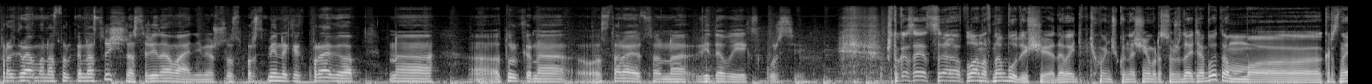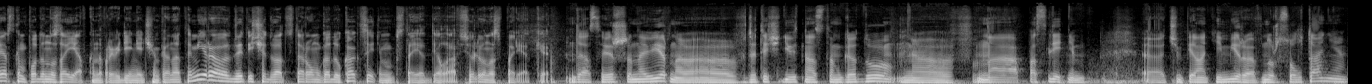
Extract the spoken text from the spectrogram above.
программа настолько насыщена соревнованиями, что спортсмены, как правило, на, только на, стараются на видовые экскурсии. Что касается планов на будущее, давайте потихонечку начнем рассуждать об этом. Э, Красноярском подана заявка на проведение чемпионата мира в 2022 году. Как с этим обстоят дела? Все ли у нас в порядке? Да, совершенно верно. В 2019 году э, на последнем э, чемпионате мира в Нур-Султане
